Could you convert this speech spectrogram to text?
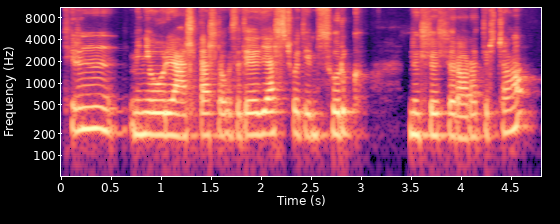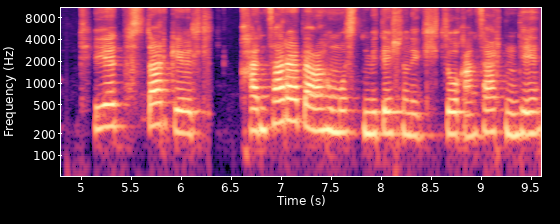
Тэр нь миний өөрийн алдаалт угаасаа тэгээд ялчгүй тийм сөрөг нөлөөллөөр ороод ирж байгаа. Тэгээд бусдаар гэвэл ганцаараа байгаа хүмүүст мэдээж нэг хэцүү ганцаард нь тийм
